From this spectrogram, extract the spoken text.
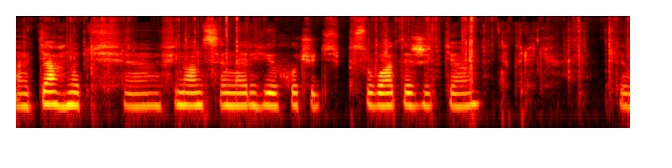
Е, Тягнуть е, фінанси, енергію, хочуть псувати життя. Ти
